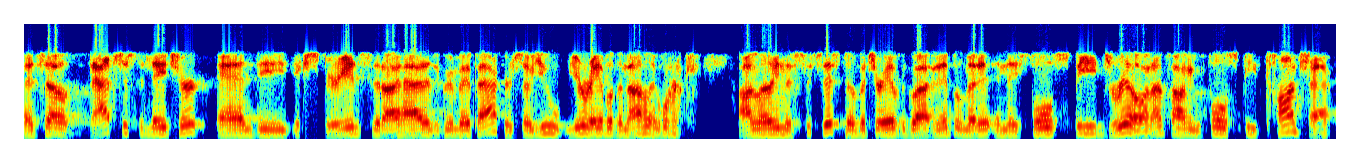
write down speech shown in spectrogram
And so that's just the nature and the experience that I had as a Green Bay Packer. So you you're able to not only work on learning the system, but you're able to go out and implement it in a full speed drill. And I'm talking full speed contact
